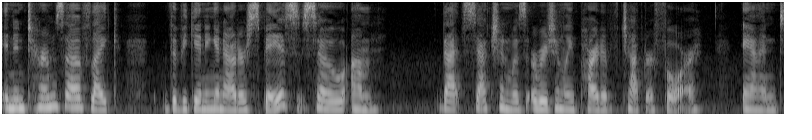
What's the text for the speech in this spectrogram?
and in terms of like the beginning in outer space, so um, that section was originally part of chapter four. And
